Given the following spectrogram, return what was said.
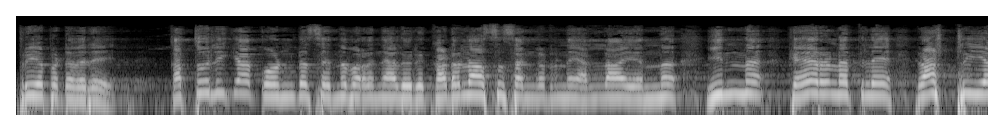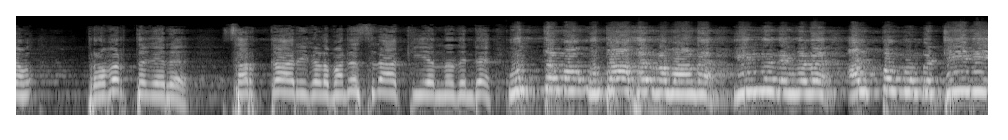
പ്രിയപ്പെട്ടവരെ കത്തോലിക്ക കോൺഗ്രസ് എന്ന് പറഞ്ഞാൽ ഒരു കടലാസ് സംഘടനയല്ല എന്ന് ഇന്ന് കേരളത്തിലെ രാഷ്ട്രീയ പ്രവർത്തകര് സർക്കാരുകൾ മനസ്സിലാക്കി എന്നതിന്റെ ഉത്തമ ഉദാഹരണമാണ് ഇന്ന് നിങ്ങൾ അല്പം മുമ്പ് ടി വി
